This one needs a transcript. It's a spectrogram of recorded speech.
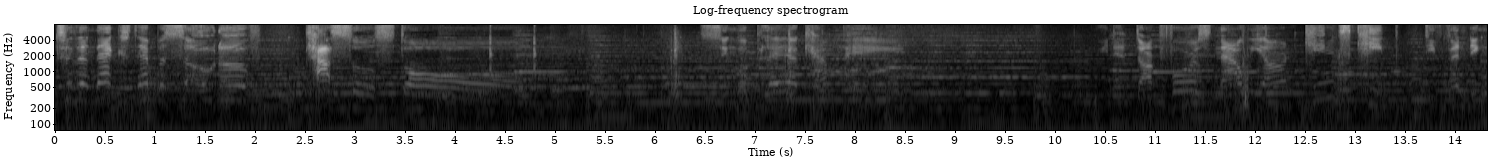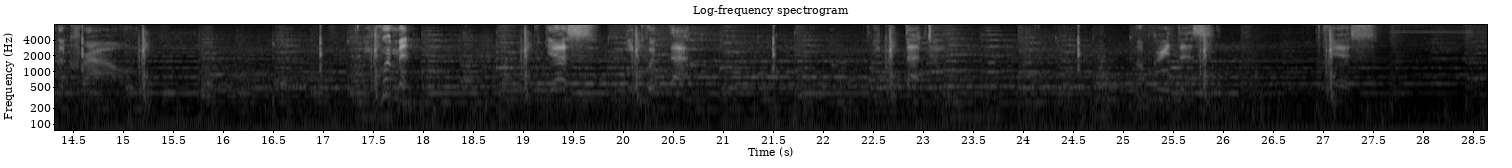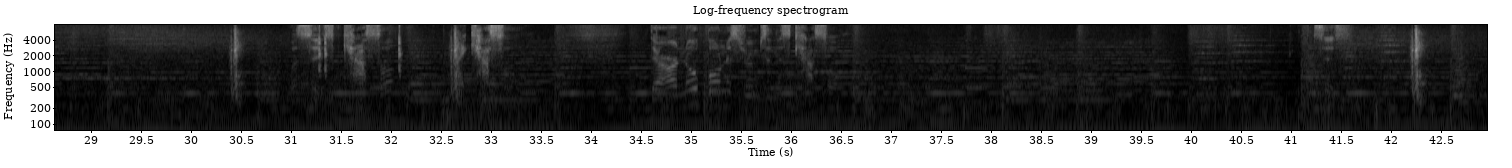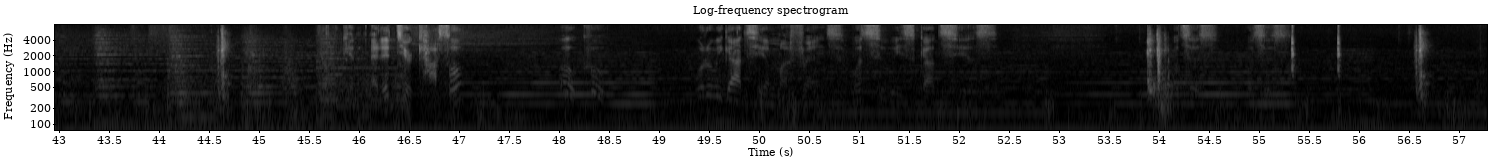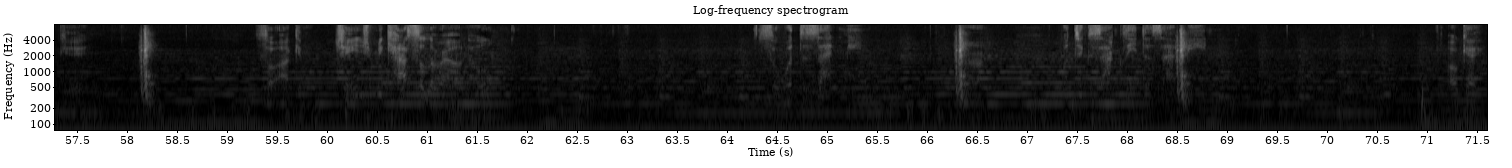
to the next episode of Castle Storm single player campaign. We did Dark Forest, now we on King's Keep, defending the crown. Equipment! Yes, equip that. Here, my friends? What's got here? What's this? What's this? Okay. So I can change my castle around, huh? So what does that mean? Huh? What exactly does that mean? Okay.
